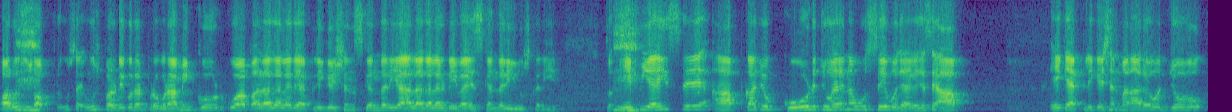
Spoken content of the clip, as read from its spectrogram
और उस सॉफ्टवेयर उस, उस पर्टिकुलर प्रोग्रामिंग कोड को आप अलग अलग एप्लीकेशन के अंदर या अलग अलग डिवाइस के अंदर यूज़ करिए। तो एपीआई। से आपका जो कोड जो है ना वो सेव हो जाएगा। जैसे आप एक एप्लीकेशन बना रहे हो जो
